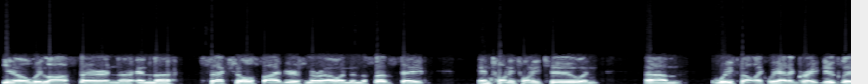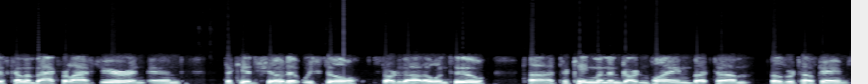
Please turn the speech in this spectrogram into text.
you know we lost there in the in the sectionals five years in a row, and then the sub-state in 2022, and um, we felt like we had a great nucleus coming back for last year, and and the kids showed it. We still started out 0 and 2 uh, to Kingman and Garden Plain, but um, those were tough games.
